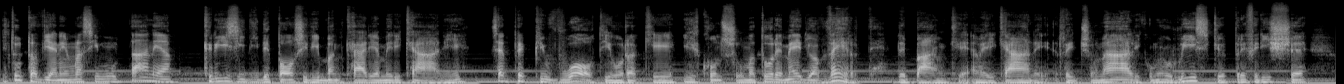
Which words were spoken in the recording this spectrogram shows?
Il tutto avviene in una simultanea crisi di depositi bancari americani, sempre più vuoti ora che il consumatore medio avverte le banche americane regionali come un rischio e preferisce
